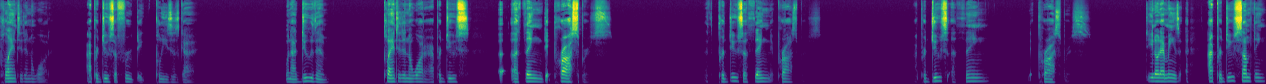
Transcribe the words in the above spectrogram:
planted in the water, I produce a fruit that pleases God. When I do them planted in the water, I produce a, a thing that prospers. Produce a thing that prospers. I produce a thing that prospers. Do you know what that means? I produce something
